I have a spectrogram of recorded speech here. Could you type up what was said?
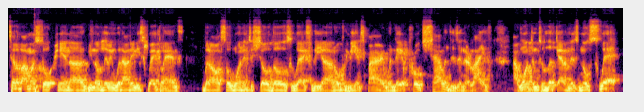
tell about my story and, uh, you know, living without any sweat glands but I also wanted to show those who actually uh, hopefully be inspired when they approach challenges in their life. I want them to look at them as no sweat,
